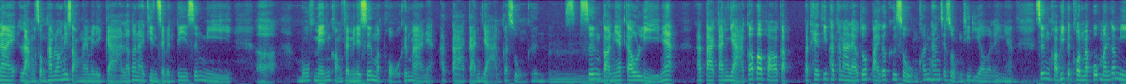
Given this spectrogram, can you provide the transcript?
ในหลังสงครามโลกครั้งที่ 2 ในอเมริกา แล้วก็ใน1970ซึ่งมีเอ่อ movement ของ feminism มาโผล่ขึ้นมาเนี่ยอัตราการหย่ามก็สูงขึ้น ซึ่งตอนเนี้ยเกาหลีเนี่ยอัตราการหย่าก็พอๆกับ ประเทศที่พัฒนาแล้วทั่วไปก็คือสูงค่อนข้างจะสูงทีเดียวอะไรอย่างเงี้ยซึ่งพอพี่เป็นคนมาปุ๊บมันก็มี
